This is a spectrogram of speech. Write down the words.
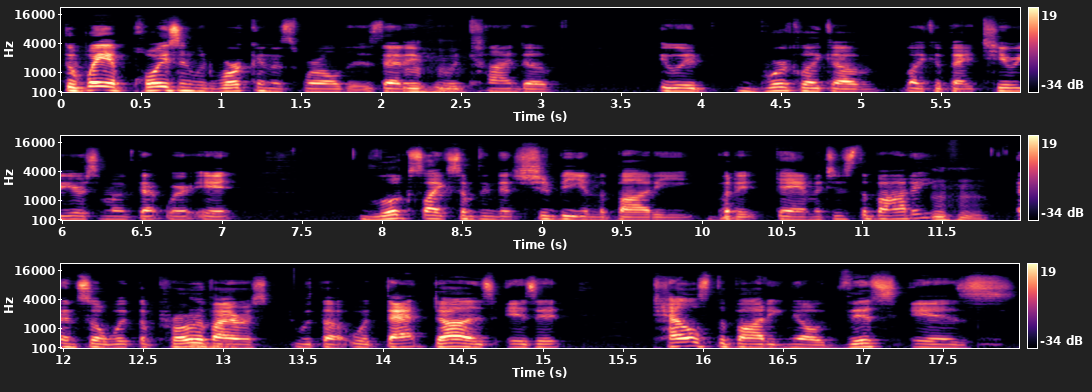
the way a poison would work in this world is that it mm-hmm. would kind of it would work like a like a bacteria or something like that where it looks like something that should be in the body but it damages the body Mhm. and so what the protovirus mm-hmm. with the what that does is it tells the body no this is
